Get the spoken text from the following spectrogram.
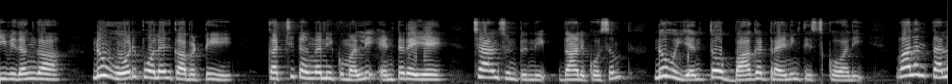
ఈ విధంగా నువ్వు ఓడిపోలేదు కాబట్టి ఖచ్చితంగా నీకు మళ్ళీ ఎంటర్ అయ్యే ఛాన్స్ ఉంటుంది. దానికోసం నువ్వు ఎంతో బాగా ట్రైనింగ్ తీసుకోవాలి. వాళ్ళని తల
